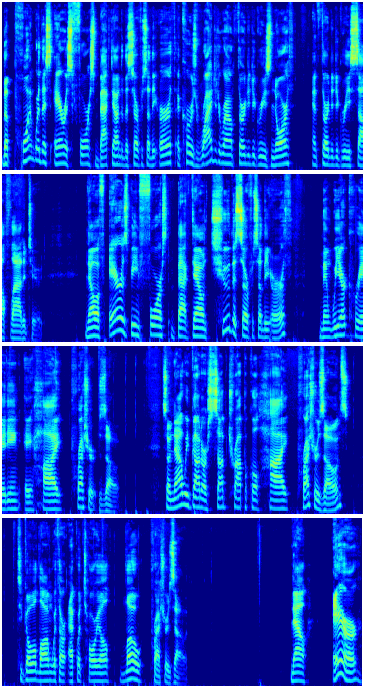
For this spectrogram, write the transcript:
The point where this air is forced back down to the surface of the Earth occurs right at around 30 degrees north and 30 degrees south latitude. Now, if air is being forced back down to the surface of the Earth, then we are creating a high pressure zone. So now we've got our subtropical high pressure zones to go along with our equatorial low pressure zone. Now, air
